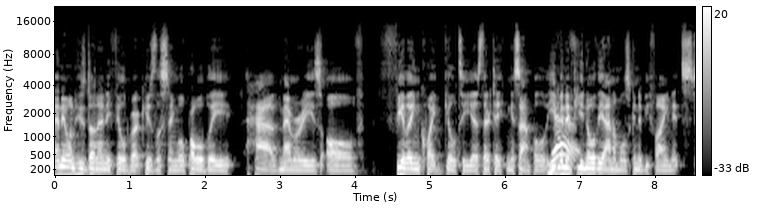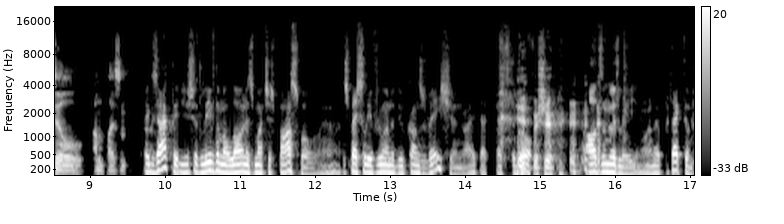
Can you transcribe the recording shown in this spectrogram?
anyone who's done any field work who's listening will probably have memories of feeling quite guilty as they're taking a sample. Even Yeah. if you know the animal's going to be fine, it's still unpleasant. Exactly. You should leave them alone as much as possible, uh, especially if you want to do conservation, right? That, that's the goal. Yeah, for sure. ultimately you want to protect them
